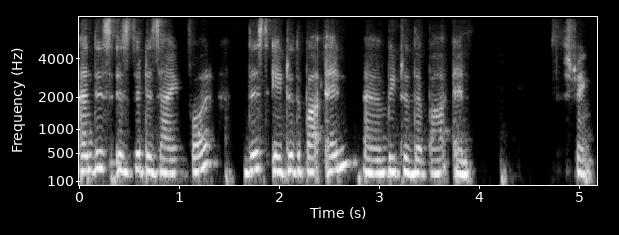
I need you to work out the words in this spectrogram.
And this is the design for this A to the power N and B to the power N string.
